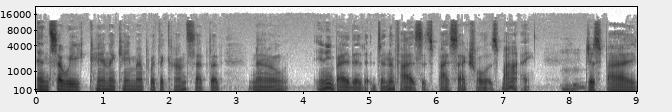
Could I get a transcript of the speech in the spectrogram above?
And so we kind of came up with the concept of no, anybody that identifies as bisexual is bi, mm-hmm. just by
